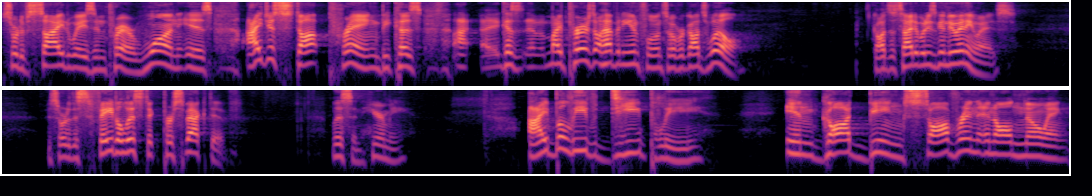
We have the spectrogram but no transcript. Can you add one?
sort of sideways in prayer. One is I just stop praying because because my prayers don't have any influence over God's will. God's decided what He's going to do anyways. It's sort of this fatalistic perspective. Listen, hear me. I believe deeply in God being sovereign and all knowing.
